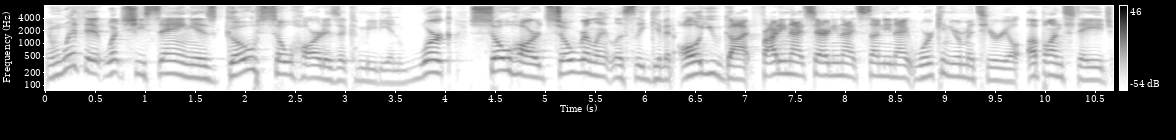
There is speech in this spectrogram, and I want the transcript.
And with it, what she's saying is go so hard as a comedian, work so hard, so relentlessly, give it all you got. Friday night, Saturday night, Sunday night, working your material, up on stage,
